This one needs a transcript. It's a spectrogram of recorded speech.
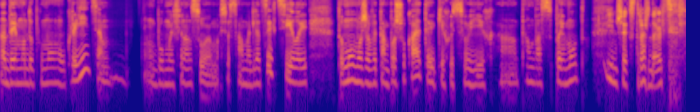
надаємо допомогу українцям, бо ми фінансуємося саме для цих цілей. Тому, може, ви там пошукайте якихось своїх, а там вас поймуть. Інших страждальців.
